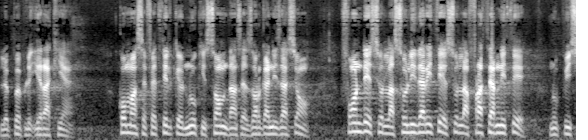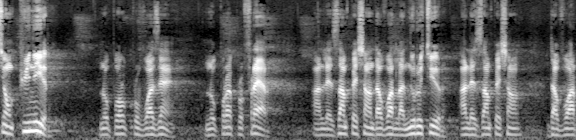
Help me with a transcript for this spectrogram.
le peuple irakien Comment se fait-il que nous qui sommes dans ces organisations fondées sur la solidarité, sur la fraternité, nous puissions punir nos propres voisins, nos propres frères, en les empêchant d'avoir la nourriture, en les empêchant d'avoir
